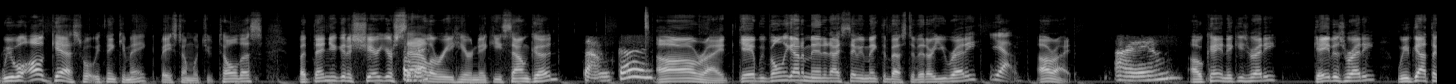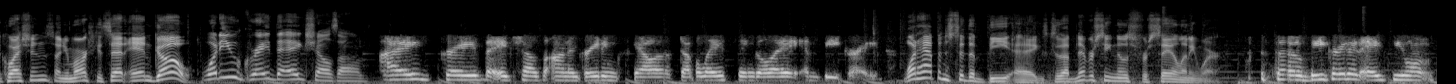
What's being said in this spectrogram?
We will all guess what we think you make based on what you've told us. But then you're going to share your salary here, Nikki. Sound good? Sounds good. All right. Gabe, we've only got a minute. I say we make the best of it. Are you ready? Yeah. All right. I am. Okay, Nikki's ready. Gabe is ready. We've got the questions on your marks, get set, and go. What do you grade the eggshells on? I grade the eggshells on a grading scale of double A, single A, and B grade. What happens to the B eggs? Because I've never seen those for sale anywhere. So B graded eggs you won't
